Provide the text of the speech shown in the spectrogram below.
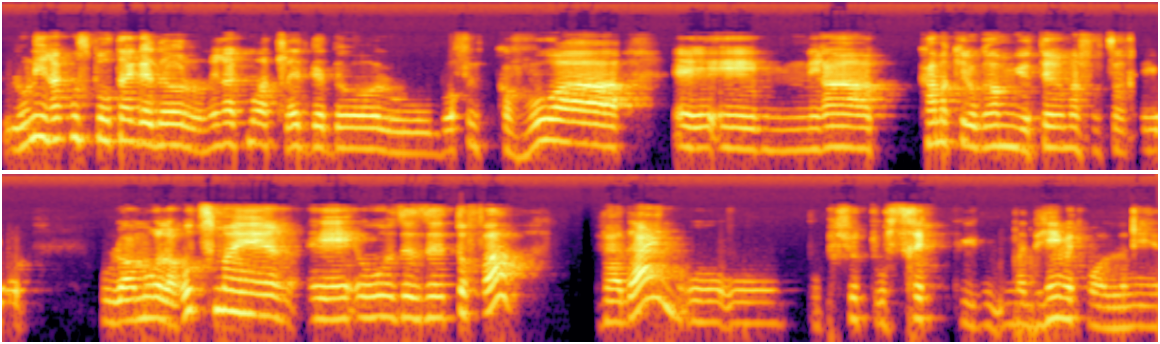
הוא לא נראה כמו ספורטאי גדול, הוא לא נראה כמו אתלט גדול, הוא באופן קבוע אה, אה, נראה כמה קילוגרמים יותר ממה שהוא צריך להיות. הוא לא אמור לרוץ מהר, אה, הוא, זה, זה תופעה. ועדיין, הוא, הוא, הוא פשוט, הוא שיחק מדהים אתמול, אני,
